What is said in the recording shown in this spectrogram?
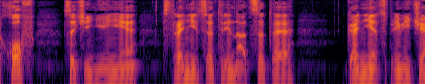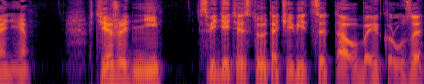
Хофф. Сочинение. Страница 13. Конец примечания. В те же дни, свидетельствуют очевидцы Таубе и Крузе,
